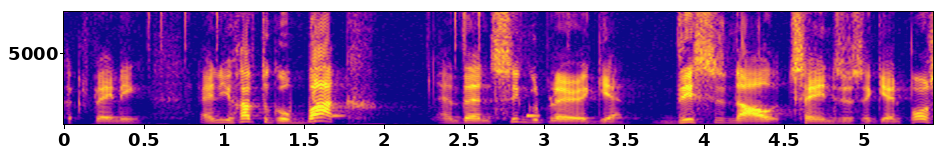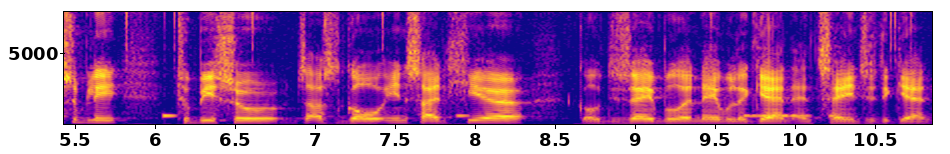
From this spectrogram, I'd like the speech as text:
explaining. And you have to go back and then single player again. This is now changes again. Possibly to be sure, just go inside here, go disable, enable again, and change it again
